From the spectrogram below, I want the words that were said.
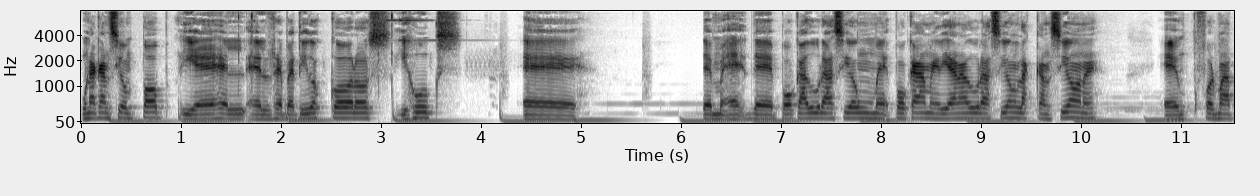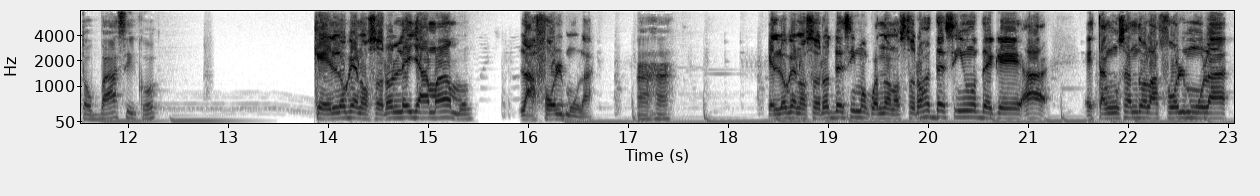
una canción pop y es el, el repetidos coros y hooks eh, de, poca duración, poca mediana duración las canciones en formato básico. Que es lo que nosotros le llamamos la fórmula. Ajá. Es lo que nosotros decimos cuando nosotros decimos de que ah, están usando la fórmula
